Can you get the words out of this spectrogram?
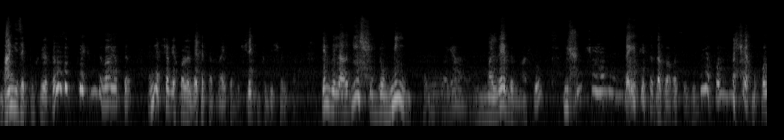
מה אני זקוק לי יותר? לא זקוק לי שום דבר יותר. אני עכשיו יכול ללכת הביתה בשקט ובשלווה, כן, ולהרגיש שיומי הוא היה מלא במשהו, משום שראיתי את הדבר הזה, וזה יכול להימשך בכל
